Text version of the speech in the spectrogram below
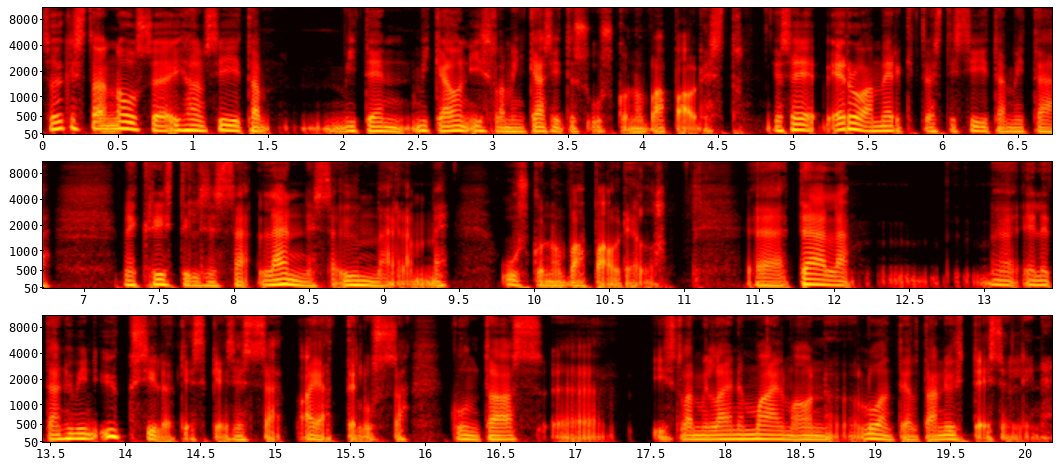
Se oikeastaan nousee ihan siitä, miten, mikä on islamin käsitys uskonnon vapaudesta. Ja se eroaa merkittävästi siitä, mitä me kristillisessä lännessä ymmärrämme uskonnon vapaudella. Täällä me eletään hyvin yksilökeskeisessä ajattelussa, kun taas islamilainen maailma on luonteeltaan yhteisöllinen.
